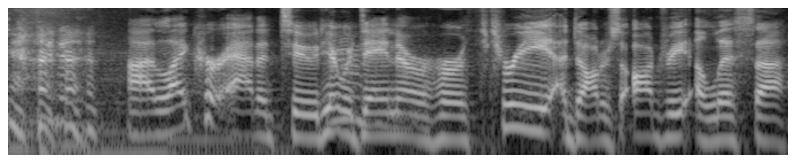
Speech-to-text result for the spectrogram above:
I like her attitude. Here with mm. Dana are her three daughters, Audrey, Alyssa,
